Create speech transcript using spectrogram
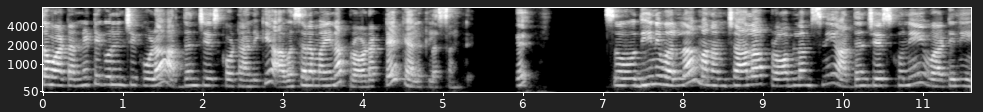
సో వాటన్నిటి గురించి కూడా అర్థం చేసుకోవటానికి అవసరమైన ప్రోడక్టే క్యాలిక్యులస్ అంటే. ఓకే సో దీనివల్ల మనం చాలా ప్రాబ్లమ్స్ని అర్థం చేసుకుని వాటిని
